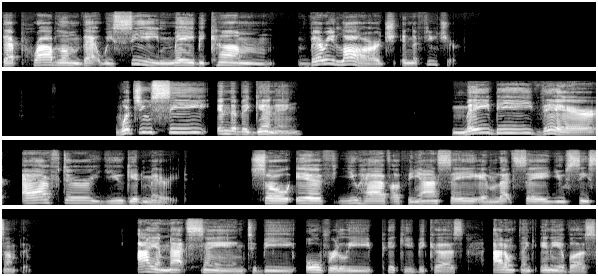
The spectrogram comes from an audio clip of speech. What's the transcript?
that problem that we see may become very large in the future. What you see in the beginning may be there after you get married. So if you have a fiance and let's say you see something, I am not saying to be overly picky because I don't think any of us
